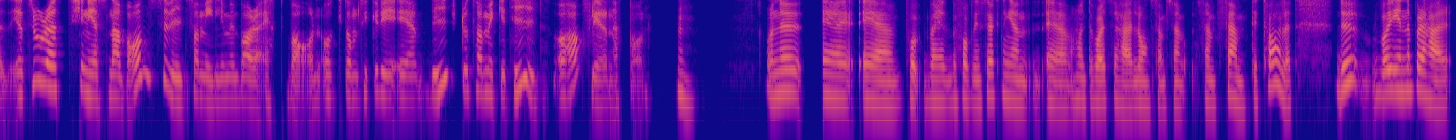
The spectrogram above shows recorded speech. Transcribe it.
jag tror att kineserna vant sig vid familjer med bara ett barn och de tycker det är dyrt och tar mycket tid att ha fler än ett barn. Mm. Och nu är, är på, befolkningsökningen är, har inte varit så här långsam sedan 50-talet. Du var inne på det här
